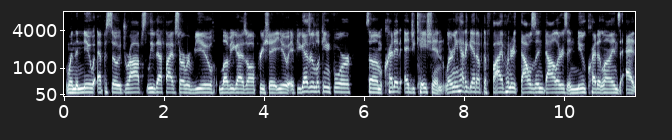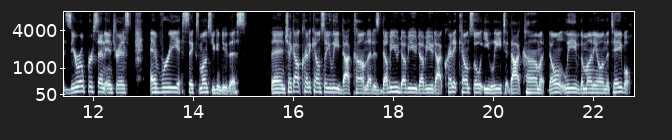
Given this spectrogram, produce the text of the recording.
when the new episode drops. Leave that five star review. Love you guys all. Appreciate you. If you guys are looking for some credit education, learning how to get up to $500,000 in new credit lines at 0% interest every six months. You can do this. Then check out creditcounselelite.com. That is www.creditcounselelite.com. Don't leave the money on the table.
